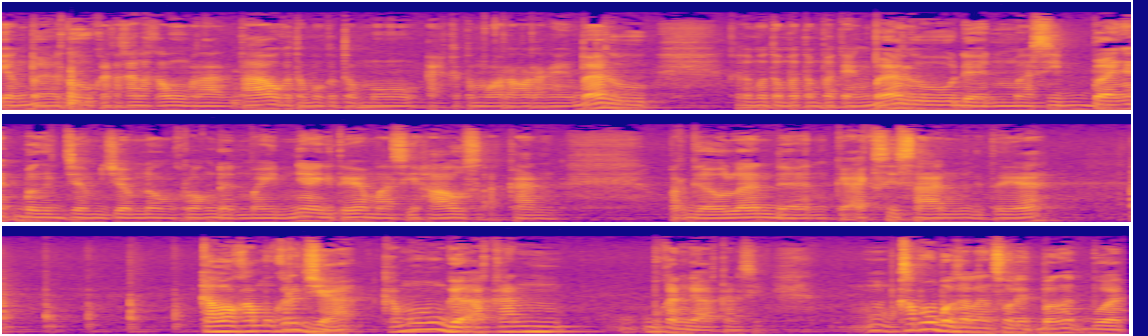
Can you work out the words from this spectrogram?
yang baru katakanlah kamu merantau ketemu ketemu eh ketemu orang-orang yang baru ketemu tempat-tempat yang baru dan masih banyak banget jam-jam nongkrong dan mainnya gitu ya masih haus akan pergaulan dan keeksisan gitu ya. Kalau kamu kerja kamu nggak akan bukan nggak akan sih kamu bakalan sulit banget buat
